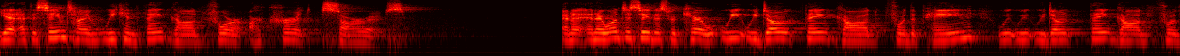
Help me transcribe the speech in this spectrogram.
Yet at the same time, we can thank God for our current sorrows. And I, and I want to say this with care. We, we don't thank God for the pain. We, we, we don't thank God for,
